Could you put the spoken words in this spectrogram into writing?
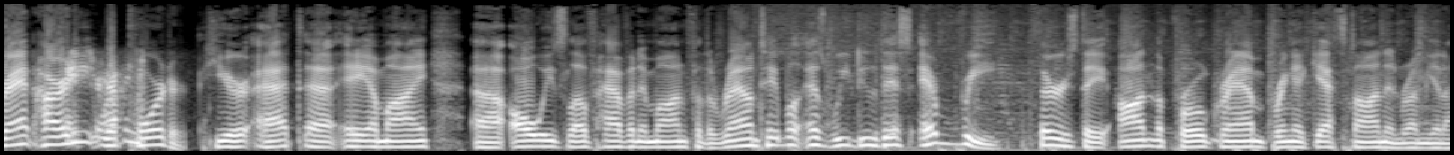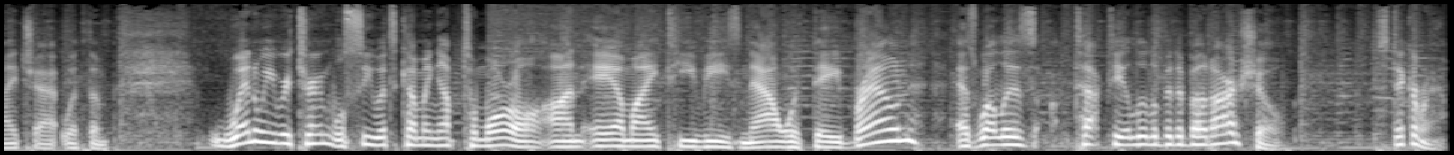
Grant Hardy, having me. reporter here at uh, AMI. Uh, always love having him on for the roundtable as we do this every Thursday on the program. Bring a guest on and Rummy and I chat with them. When we return, we'll see what's coming up tomorrow on AMI TV's Now with Dave Brown, as well as talk to you a little bit about our show. Stick around.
